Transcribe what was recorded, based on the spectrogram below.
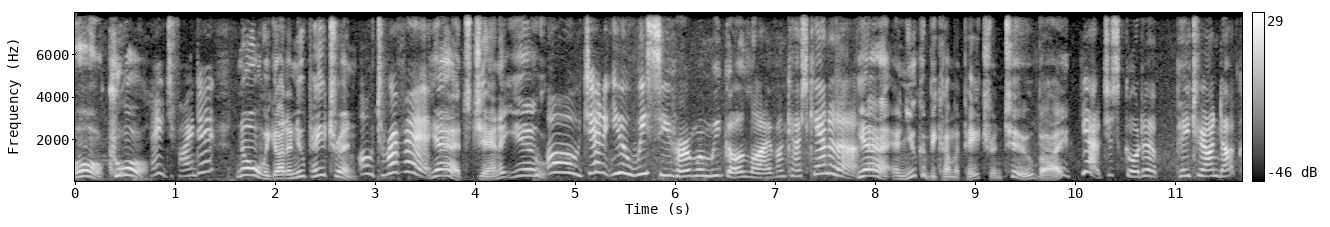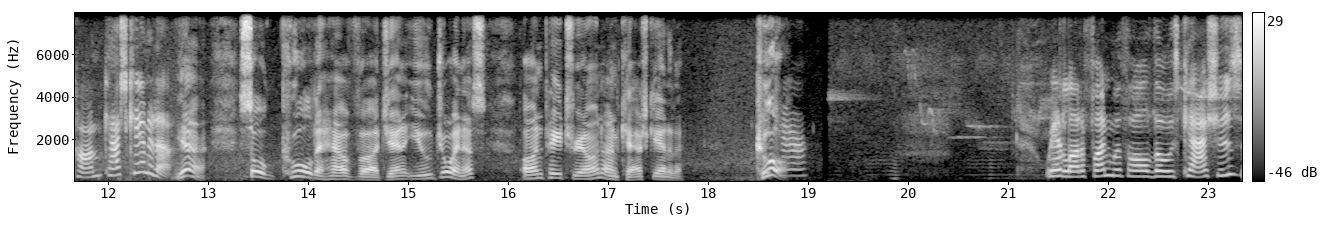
Oh, cool. Hey, did you find it? No, we got a new patron. Oh, terrific. Yeah, it's Janet Yu. Oh, Janet Yu, we see her when we go live on Cache Canada. Yeah, and you could become a patron too by, Yeah, just go to patreon.com Cache Canada. yeah. So cool to have uh, Janet Yu join us on Patreon on Cache Canada. Cool. We had a lot of fun with all those caches.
